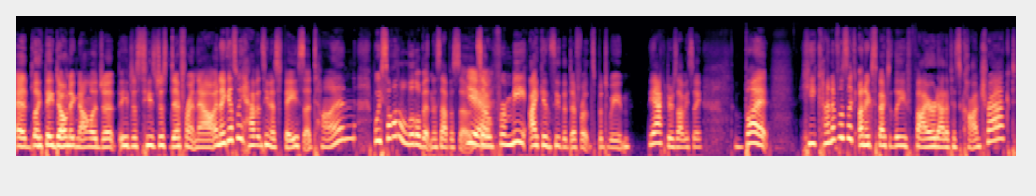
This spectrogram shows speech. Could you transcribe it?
and like they don't acknowledge it. He just he's just different now. And i guess we haven't seen his face a ton but we saw it a little bit in this episode. Yeah. so for me i can see the difference between the actors obviously. But he kind of was like unexpectedly fired out of his contract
